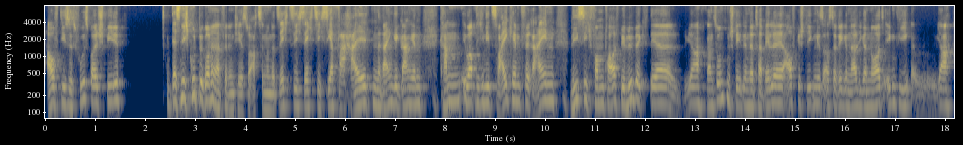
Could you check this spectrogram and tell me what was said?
auf dieses Fußballspiel das nicht gut begonnen hat für den TSV 1860, 60 sehr verhalten reingegangen, kam überhaupt nicht in die Zweikämpfe rein, ließ sich vom VfB Lübeck, der ja ganz unten steht in der Tabelle, aufgestiegen ist aus der Regionalliga Nord, irgendwie äh, ja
